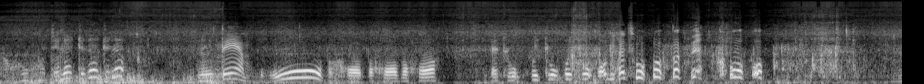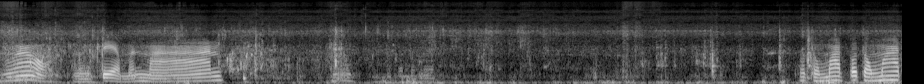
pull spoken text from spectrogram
โอ้โหเจอแล้วเจอแล้วเจอแล้วหนึ่งแต้มโอ้ประคอประคอประคอจะถูกไปถูกไปถูกผมจะถูกจะถูกอ้าวหนึ่งแต้มมันมันพอต้องมาดพอต้องมาด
